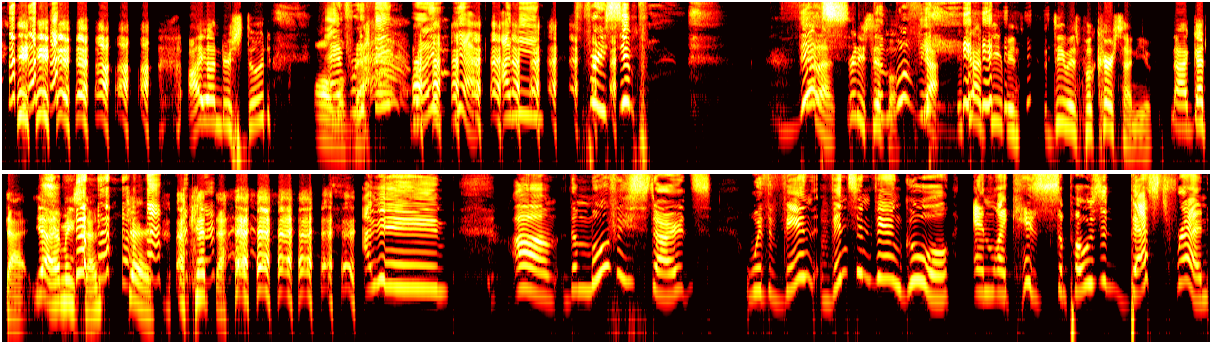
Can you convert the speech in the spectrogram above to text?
I understood all Everything, of that. Everything, right? Yeah. I mean, it's pretty simple. Yeah, pretty simple. The movie. Yeah, you got demons. The demons put curse on you. No, I got that. Yeah, that makes sense. Sure, I get that. I mean, um, the movie starts with Van Vincent Van Ghoul and like his supposed best friend,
